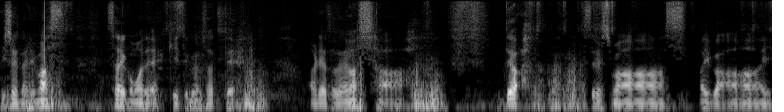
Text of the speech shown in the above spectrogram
以上になります。最後まで聞いてくださってありがとうございました。では、失礼します。バイバーイ。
